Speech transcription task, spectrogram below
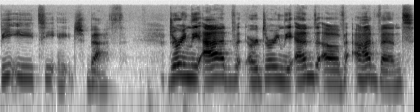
B E T H, Beth. During the ad or during the end of Advent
